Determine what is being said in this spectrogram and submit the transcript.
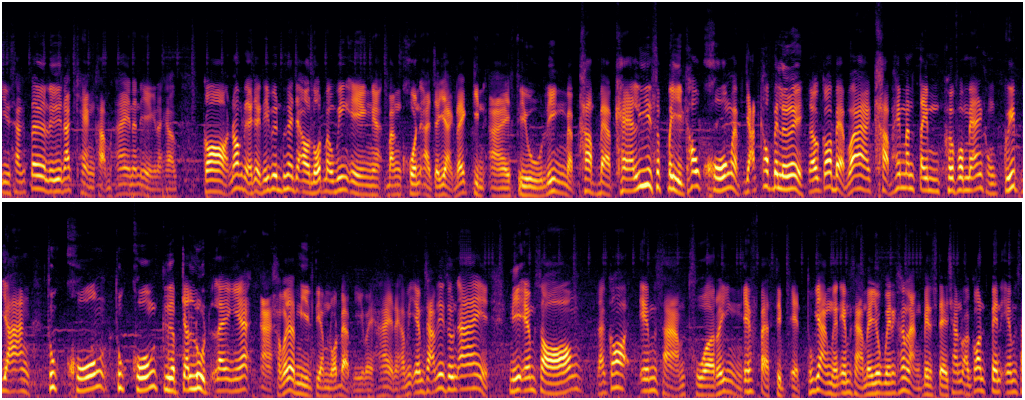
อินสตรัคเตอร์หรือนักแข่งขับให้นั่นเองนะครับ ก็นอกเหนือจากที่เพื่อนๆจะเอารถมาวิ่งเองเนี่ยบางคนอาจจะอยากได้กลิ่นอายฟิลลิ่งแบบขับแบบแครี่สปีดเข้าโค้งแบบยัดเข้าไปเลย แล้วก็แบบว่าขับให้มันเต็มเพอร์ฟอร์แมนซ์ของกริปยาง ทุกโค้ง ทุกโค้งเกือบจะหลุดอะไรเงี้ยอะเขาก็จะมีเตรียมรถแบบนี้ไว้ให้นะครับมี M340i มี M2 แล้วก็ M3 Touring F81 ทุกอย่างเหมือน M3 เลยยกเว้นข้างหลังเป็น Station Wagon เป็น M3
